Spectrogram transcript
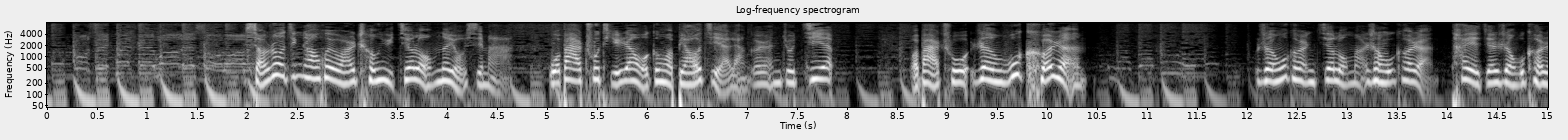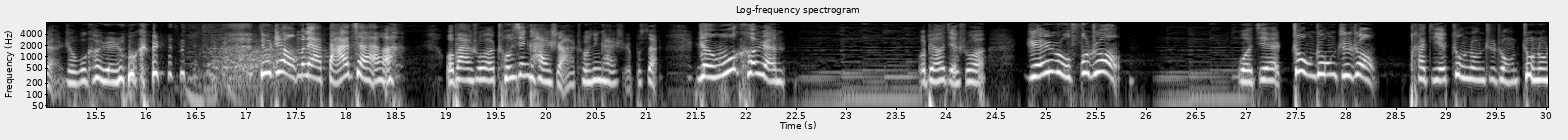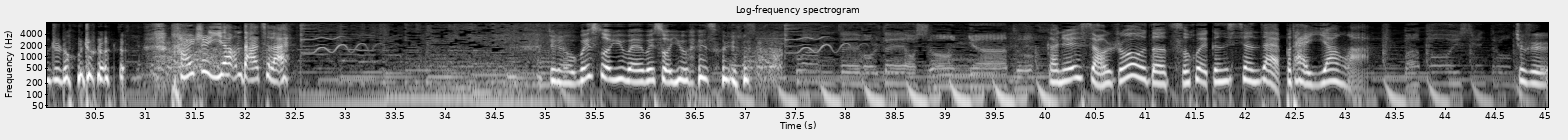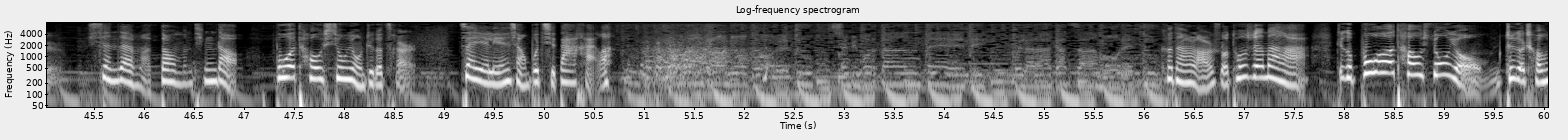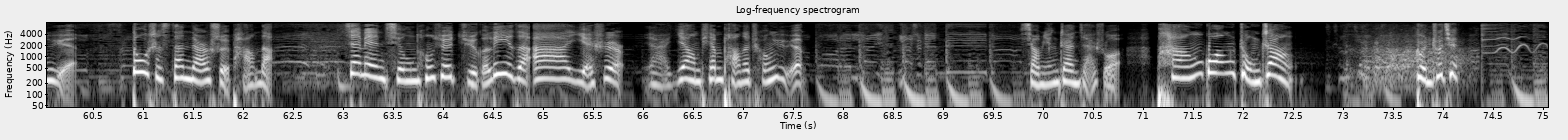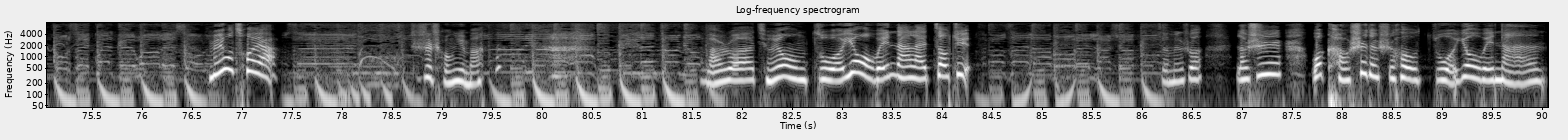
小时候经常会玩成语接龙的游戏嘛。我爸出题让我跟我表姐两个人就接，我爸出忍无可忍，忍无可忍接龙嘛，忍无可忍，他也接忍无可忍，忍无可忍，忍无可忍，就这样我们俩打起来了。我爸说重新开始啊，重新开始不算，忍无可忍。我表姐说忍辱负重，我接重中之重，他接重中之重，重中之重，重中之重，还是一样打起来。就是为所欲为，为所欲为，为所欲为。感觉小时候的词汇跟现在不太一样了。就是现在嘛，当我们听到“波涛汹涌”这个词儿，再也联想不起大海了。课堂上老师说：“同学们啊，这个‘波涛汹涌’这个成语，都是三点水旁的。”下面请同学举个例子啊，也是呀，一样偏旁的成语。小明站起来说：“膀胱肿胀，滚出去！”没有错呀，这是成语吗？老师说，请用左右为难来造句。小明说：“老师，我考试的时候左右为难。”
